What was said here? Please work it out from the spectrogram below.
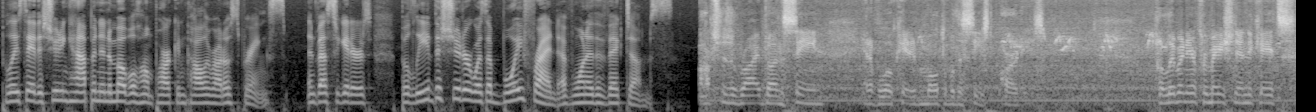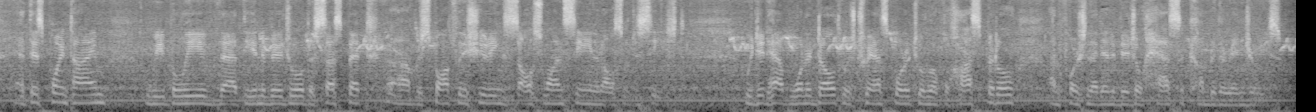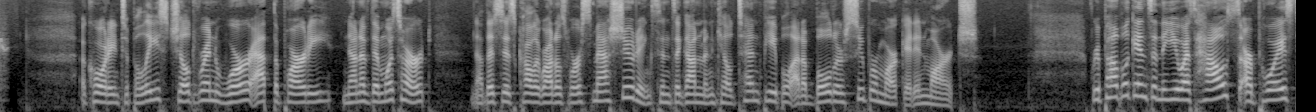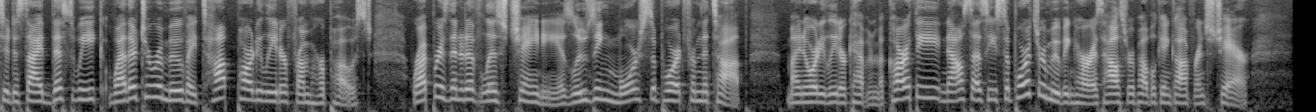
Police say the shooting happened in a mobile home park in Colorado Springs. Investigators believe the shooter was a boyfriend of one of the victims. Officers arrived on scene and have located multiple deceased parties. Preliminary information indicates at this point in time, we believe that the individual, the suspect uh, responsible for the shootings, is also on scene and also deceased. We did have one adult who was transported to a local hospital. Unfortunately, that individual has succumbed to their injuries. According to police, children were at the party. None of them was hurt. Now, this is Colorado's worst mass shooting since a gunman killed 10 people at a Boulder supermarket in March. Republicans in the U.S. House are poised to decide this week whether to remove a top party leader from her post. Representative Liz Cheney is losing more support from the top. Minority Leader Kevin McCarthy now says he supports removing her as House Republican Conference chair.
